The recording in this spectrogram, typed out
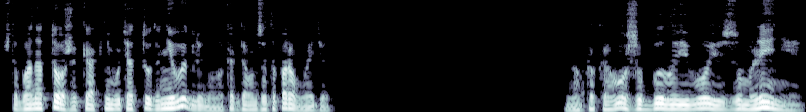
чтобы она тоже как-нибудь оттуда не выглянула, когда он за топором войдет. Но каково же было его изумление,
